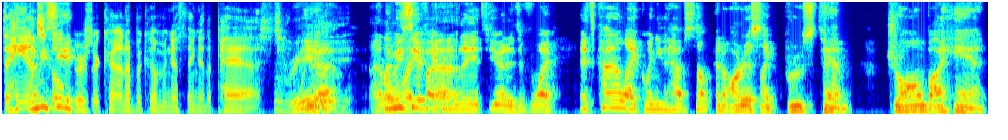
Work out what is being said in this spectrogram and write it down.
the hand Let sculptors are kind of becoming a thing of the past. Really? Yeah. I don't Let me like see if I can relate it to you in a different way. It's kind of like when you have some an artist like Bruce Timm drawn by hand,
